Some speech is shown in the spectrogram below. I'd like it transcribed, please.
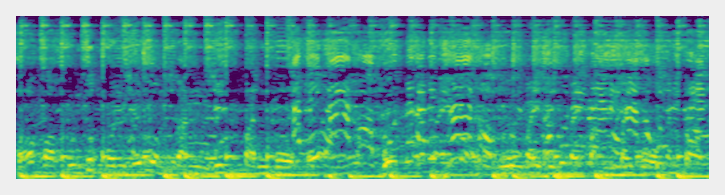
ขอขอบคุณทุกคนที่ร่วมกันบิดปั่นโบกอันนี้ท่าขอบ คุณนะคะนี่ท่าขอบคุณขอบคุณแรงๆหน่อยค่ะขอบคุณแรงๆหน่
